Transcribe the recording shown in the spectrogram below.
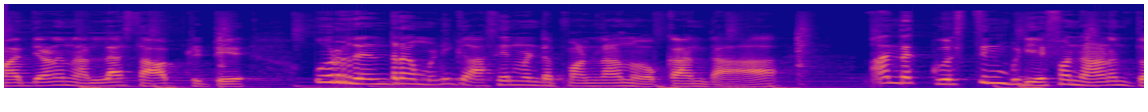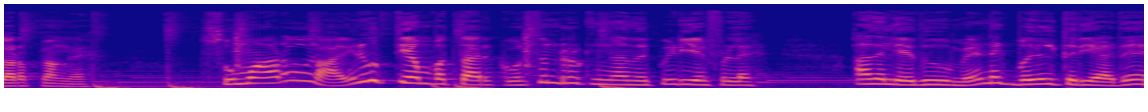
மத்தியானம் நல்லா சாப்பிட்டுட்டு ஒரு ரெண்டரை மணிக்கு அசைன்மெண்ட்டை பண்ணலான்னு உக்காந்தா அந்த கொஸ்டின் பிடிஎஃபை நானும் திறப்பாங்க. சுமார் ஒரு ஐநூற்றி ஐம்பத்தாறு கொஸ்டின் இருக்குங்க அந்த பிடிஎஃப்ல அதில் எதுவுமே எனக்கு பதில் தெரியாதே.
